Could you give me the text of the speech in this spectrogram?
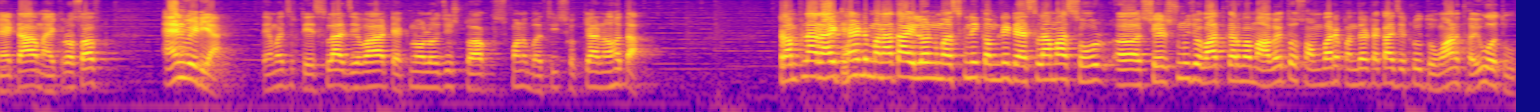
Meta, Microsoft, Nvidia તેમજ ટેસ્લા જેવા ટેકનોલોજી સ્ટોક્સ પણ બચી શક્યા ન હતા. ટ્રમ્પના રાઇટ હેન્ડ મનાતા ઇલોન મસ્કની કંપની ટેસ્લામાં સોર શેર્સનું જો વાત કરવામાં આવે તો સોમવારે પંદર ટકા જેટલું ધોવાણ થયું હતું.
